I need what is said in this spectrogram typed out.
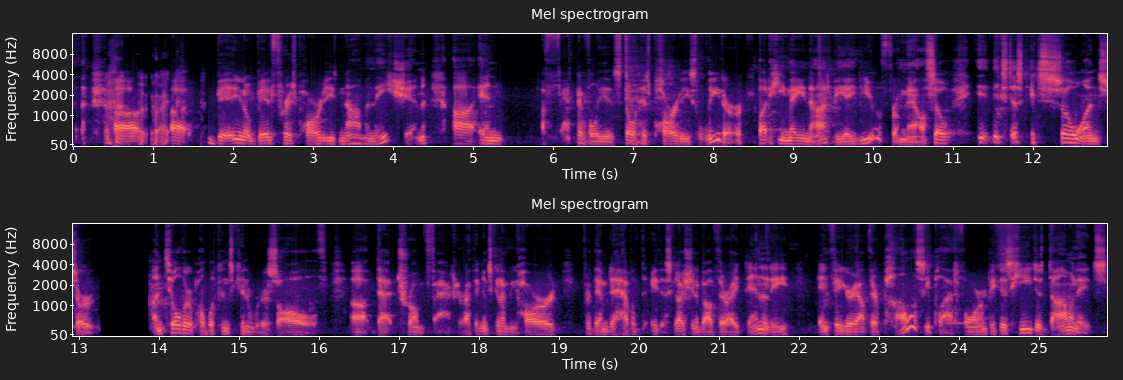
uh, right. uh, bid, you know, bid for his party's nomination, uh, and effectively is still his party's leader, but he may not be a year from now. So it, it's just it's so uncertain until the Republicans can resolve uh, that Trump factor. I think it's going to be hard for them to have a, discussion about their identity and figure out their policy platform because he just dominates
